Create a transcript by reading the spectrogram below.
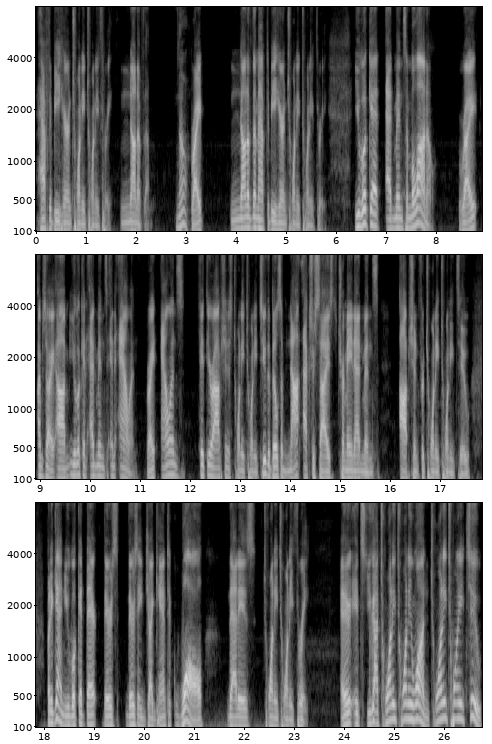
have to be here in 2023. None of them, No. right? None of them have to be here in 2023. You look at Edmunds and Milano, right? I'm sorry. Um, you look at Edmunds and Allen, right? Allen's fifth year option is 2022. The Bills have not exercised Tremaine Edmunds' option for 2022. But again, you look at there, there's there's a gigantic wall that is 2023. And It's you got 2021, 2022,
